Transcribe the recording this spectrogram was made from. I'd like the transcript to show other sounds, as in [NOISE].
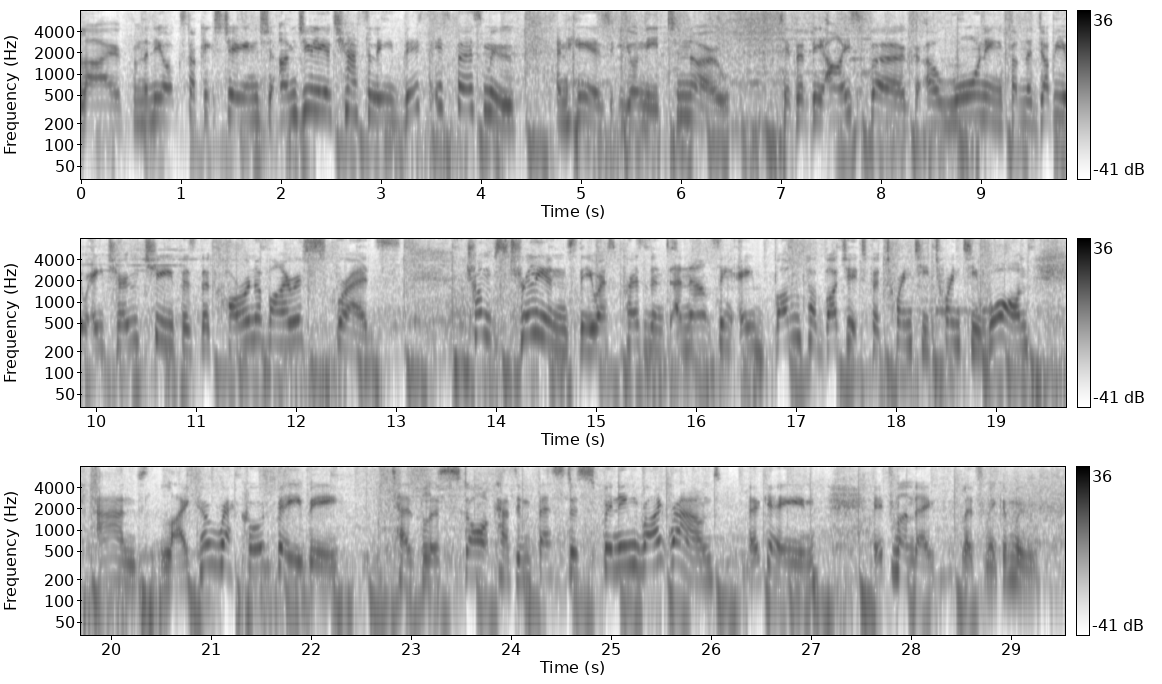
Live from the New York Stock Exchange, I'm Julia Chatterley. This is First Move, and here's your need to know. Tip of the iceberg, a warning from the WHO chief as the coronavirus spreads. Trump's trillions, the US president announcing a bumper budget for 2021. And like a record baby, Tesla's stock has investors spinning right round again. It's Monday. Let's make a move.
